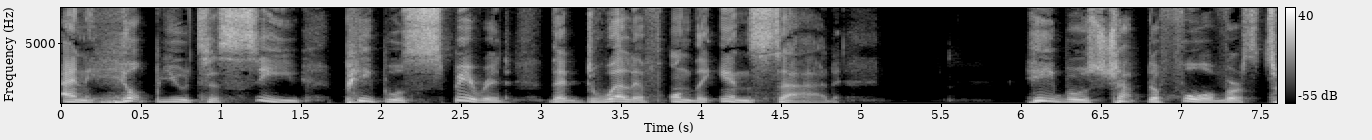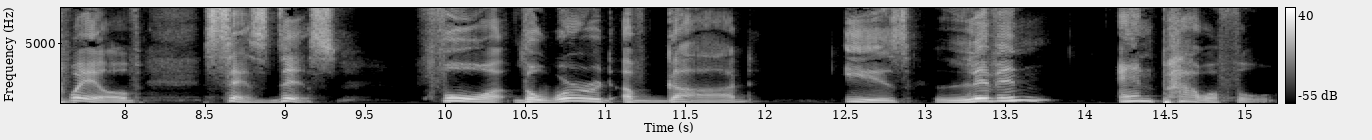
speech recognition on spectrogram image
and help you to see people's spirit that dwelleth on the inside. Hebrews chapter 4 verse 12 says this, for the word of God is living and powerful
